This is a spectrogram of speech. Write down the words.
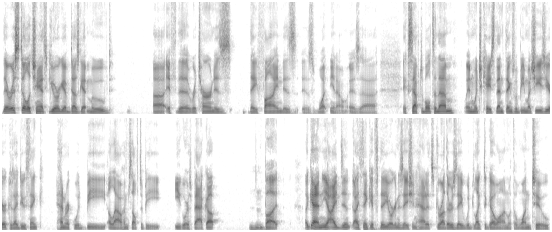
there is still a chance Georgiev does get moved uh, if the return is they find is is what you know is uh, acceptable to them. In which case, then things would be much easier because I do think Henrik would be allow himself to be Igor's backup. Mm-hmm. But again, yeah, I do. I think if the organization had its druthers, they would like to go on with a one-two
